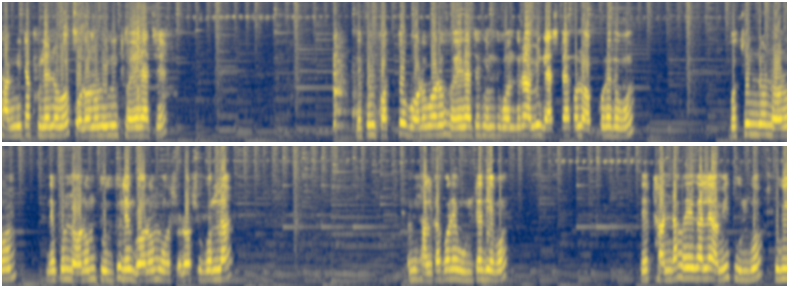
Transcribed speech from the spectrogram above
ঢাকনিটা খুলে নেব, পনেরো মিনিট হয়ে গেছে। দেখুন, কত বড় বড় হয়ে গেছে কিন্তু বন্ধুরা, আমি গ্যাসটা এখন অফ করে দেবো। প্রচণ্ড নরম, দেখুন, নরম তুলতুলে গরম রসগোল্লা। আমি হালকা করে উল্টে দেব। ঠান্ডা হয়ে গেলে আমি তুলবো, খুবই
